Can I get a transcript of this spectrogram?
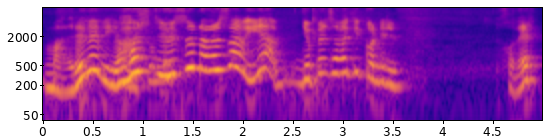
Madre de Dios, yo eso no lo sabía. Yo pensaba que con el. Joder,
